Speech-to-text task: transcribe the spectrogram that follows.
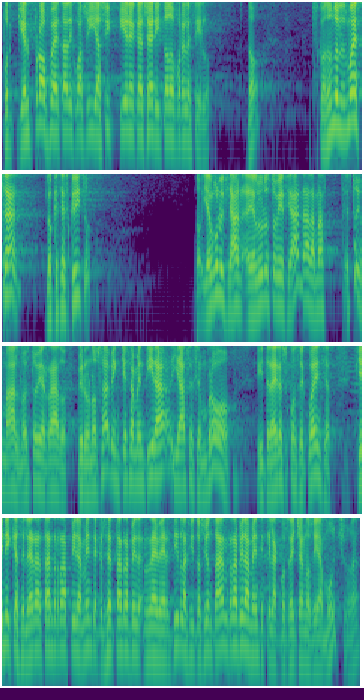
Porque el profeta dijo así, así tiene que ser y todo por el estilo. ¿No? Entonces, cuando uno les muestra lo que está escrito, y algunos, decían, algunos todavía decían, ah, nada más, estoy mal, no estoy errado, pero no saben que esa mentira ya se sembró y traerá sus consecuencias. Tiene que acelerar tan rápidamente, crecer tan rápido, revertir la situación tan rápidamente que la cosecha no sea mucho. ¿ah?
